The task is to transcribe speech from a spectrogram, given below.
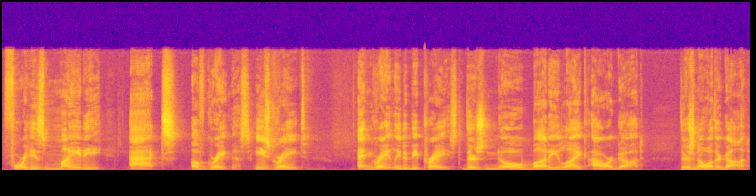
for His mighty acts of greatness. He's great and greatly to be praised. There's nobody like our God. There's no other God.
